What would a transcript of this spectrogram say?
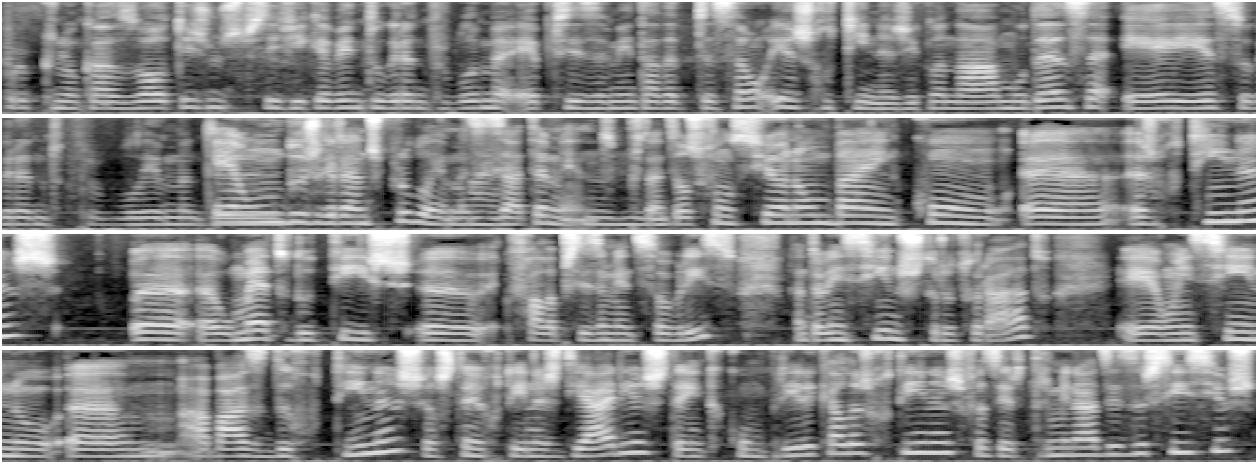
Porque no caso do autismo, especificamente, o grande problema é precisamente a adaptação e as rotinas, e quando há mudança, é esse o grande problema. De... É um dos grandes problemas, é? exatamente. Uhum. Portanto, eles funcionam bem com. Uh, as rotinas Uh, o método TIS uh, fala precisamente sobre isso. Portanto, é um ensino estruturado, é um ensino um, à base de rotinas. Eles têm rotinas diárias, têm que cumprir aquelas rotinas, fazer determinados exercícios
